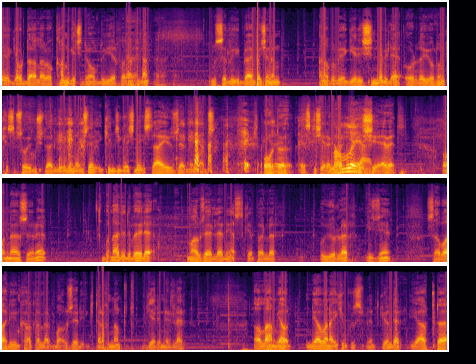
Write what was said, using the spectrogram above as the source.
e, Gavurdağlar o kan geçidin olduğu yer falan filan. Mısırlı İbrahim Paşa'nın Anadolu'ya gelişinde bile orada yolunu kesip soymuşlar, yenilemişler. İkinci gelişinde İslahiye üzerine gelmiş. orada Eskişehir'e kadar Namlı gelişi, evet. Ondan sonra bunlar dedi böyle mavzerlerini yastık yaparlar, uyurlar iyice. Sabahleyin kalkarlar, mavzeri iki tarafından tutup gerinirler. Allah'ım ya, ya bana iki kısmet gönder yahut da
